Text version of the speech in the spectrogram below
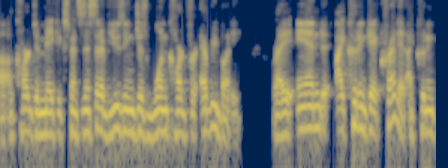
a card to make expenses instead of using just one card for everybody, right? And I couldn't get credit. I couldn't.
